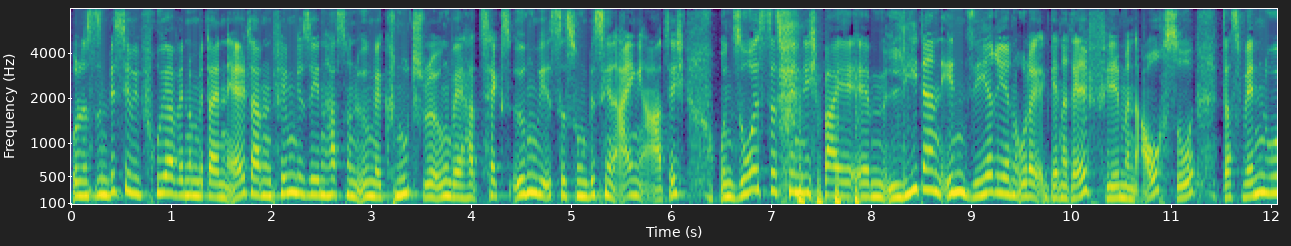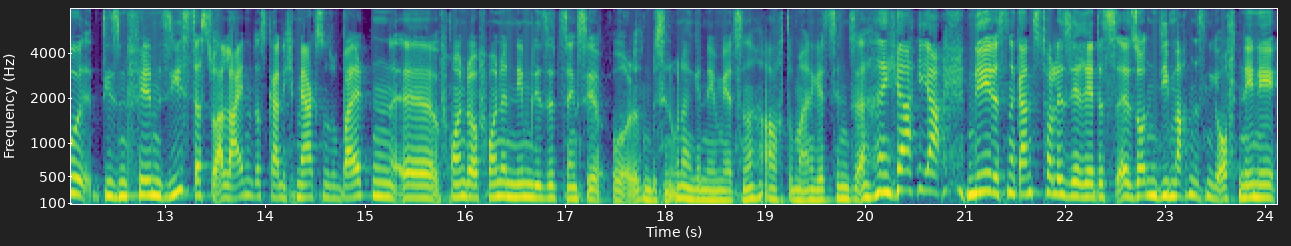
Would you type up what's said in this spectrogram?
Und es ist ein bisschen wie früher, wenn du mit deinen Eltern einen Film gesehen hast und irgendwer knutscht oder irgendwer hat Sex. Irgendwie ist das so ein bisschen eigenartig. Und so ist das, finde ich, bei ähm, Liedern in Serien oder generell Filmen auch so, dass wenn du diesen Film siehst, dass du alleine das gar nicht merkst. Und sobald ein äh, Freund oder Freundin neben dir sitzt, denkst du dir, oh, das ist ein bisschen unangenehm jetzt, ne? Ach du meine, jetzt sind sie, ja, ja, nee, das ist eine ganz tolle Serie. Das, äh, Sonnen, die machen das nicht oft. Nee, nee,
